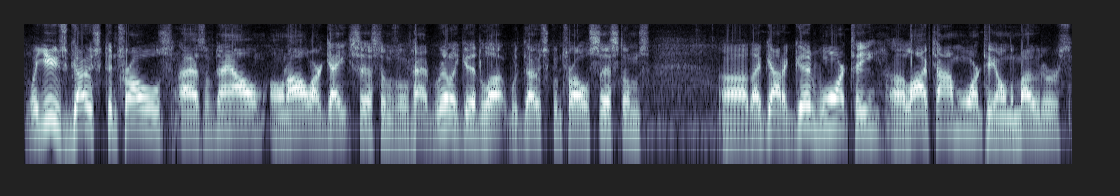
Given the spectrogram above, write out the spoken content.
We use ghost controls as of now on all our gate systems. We've had really good luck with ghost control systems. Uh, they've got a good warranty, a lifetime warranty on the motors.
